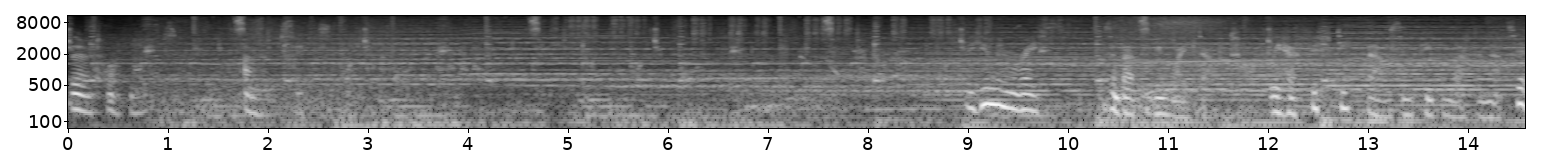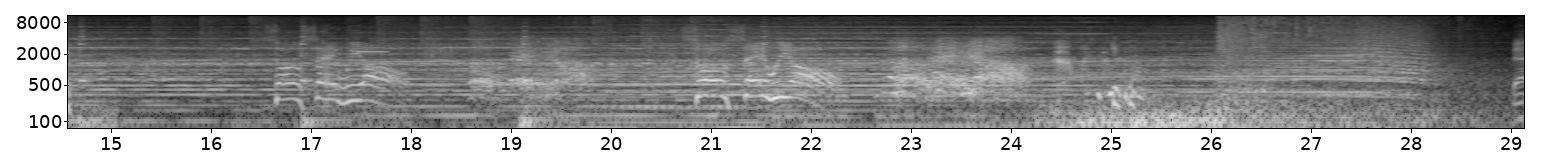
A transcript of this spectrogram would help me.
There are 12 months. I'm number six. The human race is about to be wiped out. We have 50,000 people left, and that's it. So say we all. So say we all. So say we all. Get down.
